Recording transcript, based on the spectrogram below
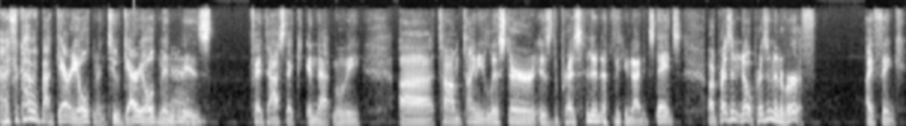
I forgot about Gary Oldman too. Gary Oldman Yeah. is fantastic in that movie. Uh, Tom Tiny Lister is the president of the United States. Uh, president, no, president of Earth, I think,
